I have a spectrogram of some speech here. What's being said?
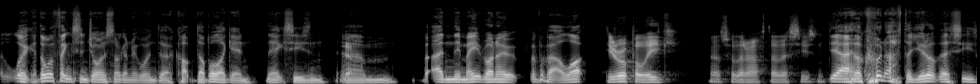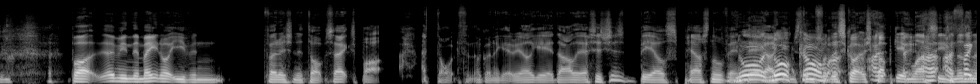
look. I don't think St John's are going to go and do a cup double again next season. No. Um, but, and they might run out with a bit of luck. The Europa League, that's what they're after this season. Yeah, they're going after Europe this season. but I mean, they might not even finish in the top six. But I don't think they're going to get relegated. Ali, this is just Bale's personal vendetta no, against them for the Scottish I- Cup game last I- I season, think- isn't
